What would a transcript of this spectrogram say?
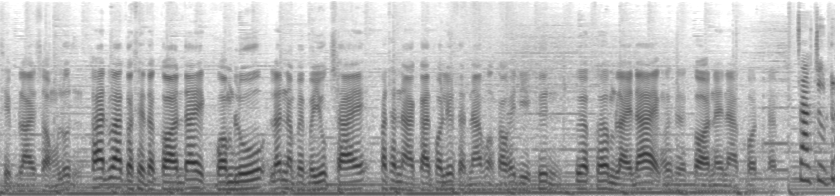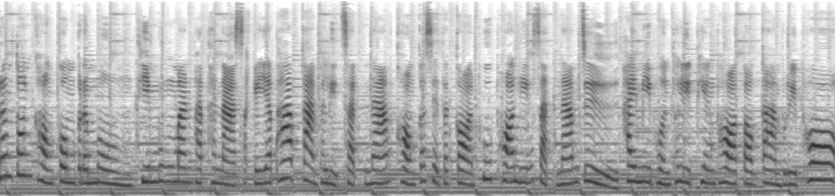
30 ราย 2 รุ่น คาดว่าเกษตรกรได้ความรู้และนำไปประยุกต์ใช้พัฒนาการเพาะเลี้ยงสัตว์น้ำของเขาให้ดีขึ้น เพื่อเพิ่มรายได้ของเกษตรกรในอนาคตครับจากจุดเริ่มต้นของกรมประมงที่มุ่งมั่นพัฒนาศักยภาพการผลิตสัตว์น้ำของเกษตรกรผู้เพาะเลี้ยงสัตว์น้ำจืดให้มีผลผลิตเพียงพอต่อการบริโภค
